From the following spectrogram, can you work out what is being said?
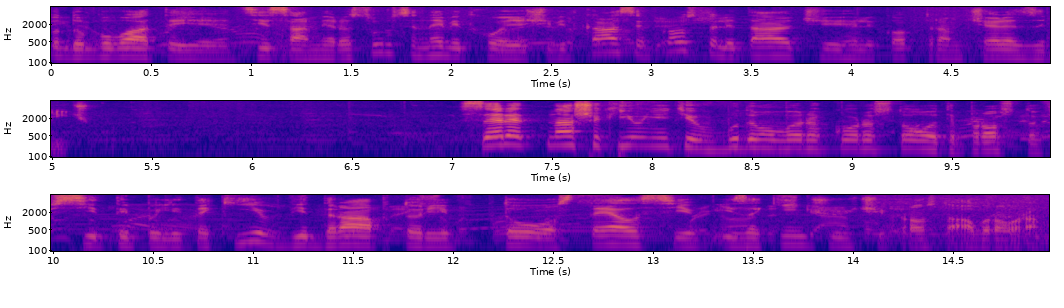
добувати ці самі ресурси, не відходячи від каси, просто літаючи гелікоптером через річку. Серед наших юнітів будемо використовувати просто всі типи літаків, від рапторів до стелсів і закінчуючи просто аврорами.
